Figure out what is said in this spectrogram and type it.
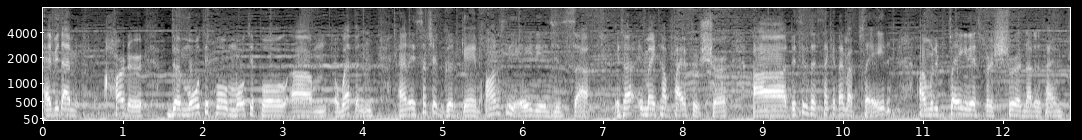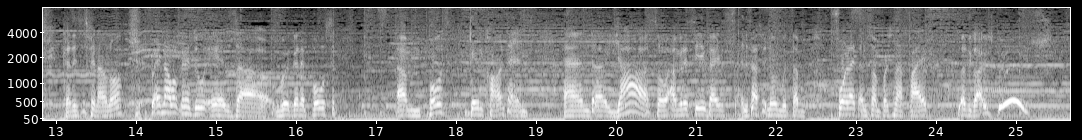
every time harder the multiple multiple um, weapon and it's such a good game honestly Hades is uh, it's uh, in my top five for sure uh, this is the second time I played I'm going to be playing this for sure another time because this is phenomenal right now what we're going to do is uh, we're going to post um, post game content and uh, yeah so I'm to see you guys this afternoon with some Fortnite and some Persona 5 love you guys peace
